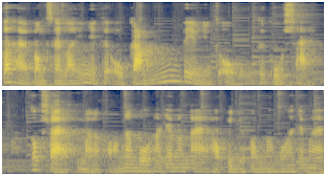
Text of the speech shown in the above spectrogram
có thể vẫn sẽ lấy những cái ổ cắm ví dụ những cái ổ cái củ sạc cốc sạc mà khoảng 5V 2.5A hoặc pin dự phòng 5V 2.5A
